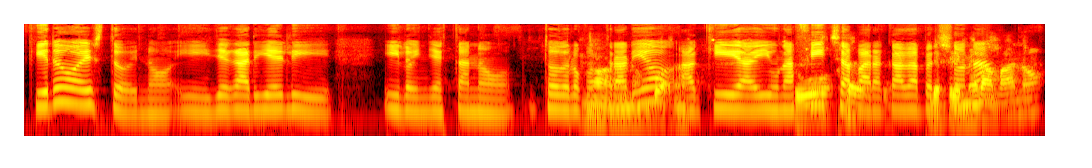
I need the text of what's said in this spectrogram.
quiero esto, y no, y llega Ariel y, y lo inyecta, no, todo lo contrario, aquí hay una ficha para cada persona de primera mano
